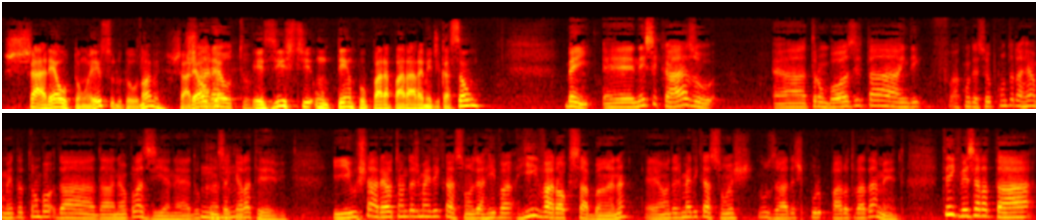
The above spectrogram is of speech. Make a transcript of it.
Xarelton, é isso doutor, o nome? Xarelton. Xarelto. Existe um tempo para parar a medicação? Bem, é, nesse caso, a trombose tá, aconteceu por conta da, realmente da, trombo, da, da neoplasia, né, do câncer que ela teve. E o Xarelto é uma das medicações, a riva, rivaroxabana é uma das medicações usadas por- para o tratamento. Tem que ver se ela está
